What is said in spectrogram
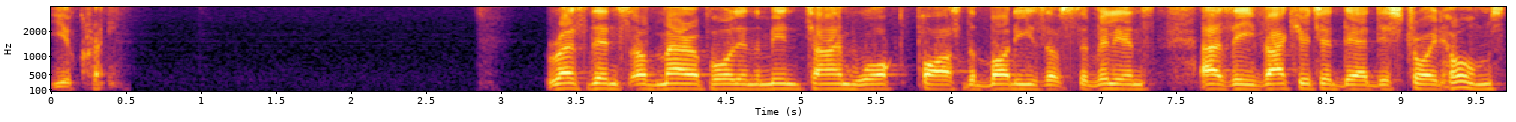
Ukraine. Residents of Mariupol, in the meantime, walked past the bodies of civilians as they evacuated their destroyed homes,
